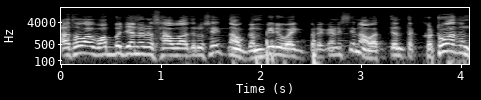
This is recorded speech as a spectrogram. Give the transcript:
ಅಥವಾ ಒಬ್ಬ ಜನರ ಸಾವಾದರೂ ಸಹಿತ ನಾವು ಗಂಭೀರವಾಗಿ ಪರಿಗಣಿಸಿ ನಾವು ಅತ್ಯಂತ ಕಟುವಾದಂಥ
